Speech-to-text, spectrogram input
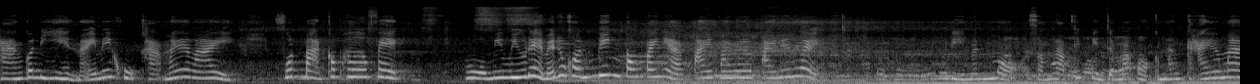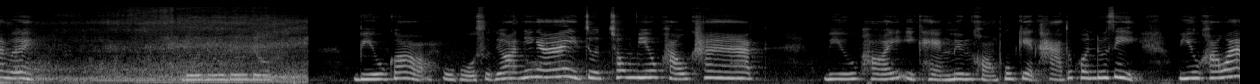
ทางก็ดีเห็นไหมไม่ขรุขระไม่อะไร ฟุตบาทก็เพอร์เฟกโหมีวิวด้เห็นไหมทุกคนวิ่งตรงไปเนี่ย ไปไปไปไปเรื่อยๆโอ้โหดูดิมันเหมาะสำหรับที่ปิ่นจะมาออกกำลังกายมากๆเลย ดูดูดูดู วิวก็โอ้โหสุดยอดนี่ไง จุดชมวิวเขาขาดวิวพอยต์อีกแห่งหนึ่งของภูเก็ตค่ะ ทุกคนดูสิวิวเขาว่า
